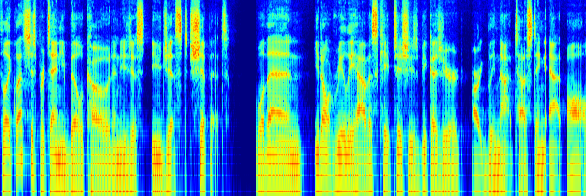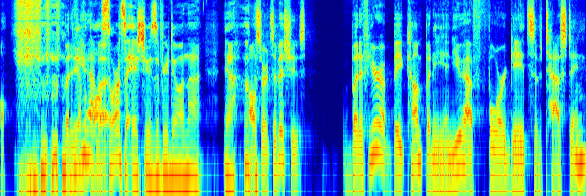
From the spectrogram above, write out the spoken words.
so like let's just pretend you build code and you just you just ship it well, then you don't really have escape issues because you're arguably not testing at all. But if you, you have, all a, sorts of issues if you're doing that, yeah, all sorts of issues. But if you're a big company and you have four gates of testing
